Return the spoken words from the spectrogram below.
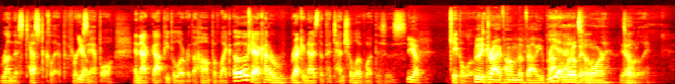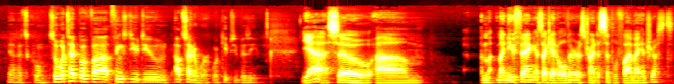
run this test clip, for example. And that got people over the hump of like, oh, okay, I kind of recognize the potential of what this is yep. capable of. Really doing. drive home the value prop yeah, a little totally, bit more. Yeah. Totally. Yeah, that's cool. So, what type of uh, things do you do outside of work? What keeps you busy? Yeah, so um, my new thing as I get older is trying to simplify my interests,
